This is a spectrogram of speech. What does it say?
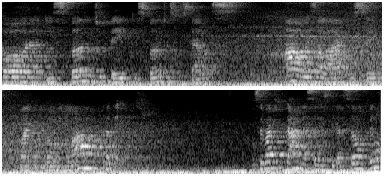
fora expande o peito, expande as costelas. Ao exalar, você vai com o abdômen lá para dentro. Você vai ficar nessa respiração pelo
